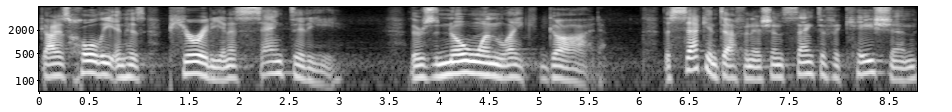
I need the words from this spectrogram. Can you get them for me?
God is holy in his purity and his sanctity. There's no one like God. The second definition, sanctification,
